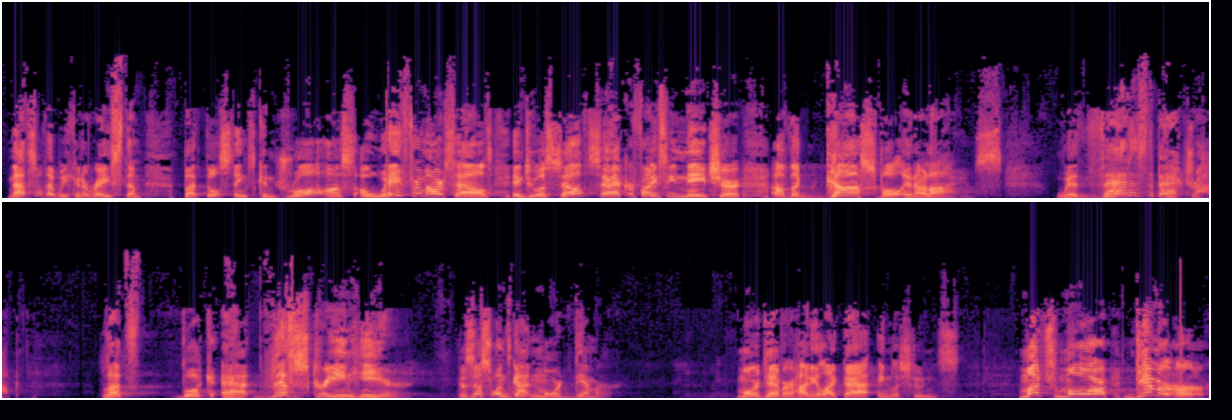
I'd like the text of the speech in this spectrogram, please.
Not so that we can erase them, but those things can draw us away from ourselves into a self sacrificing nature of the gospel in our lives. With that as the backdrop, Let's look at this screen here, because this one's gotten more dimmer. More dimmer. How do you like that, English students? Much more dimmerer.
